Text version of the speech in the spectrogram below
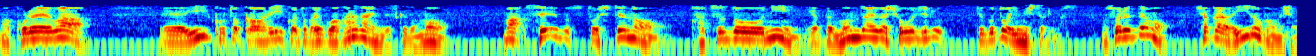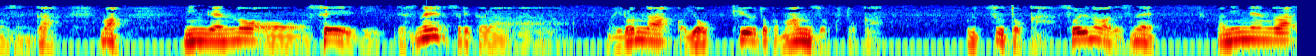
まあ、これは、えー、いいことか悪いことかよくわからないんですけども、まあ、生物としての活動にやっぱり問題が生じるということを意味しております。それでも社会はいいのかもしれませんが、まあ、人間の整理ですね、それから、ま、いろんな欲求とか満足とか、うつとか、そういうのはですね、ま人間が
